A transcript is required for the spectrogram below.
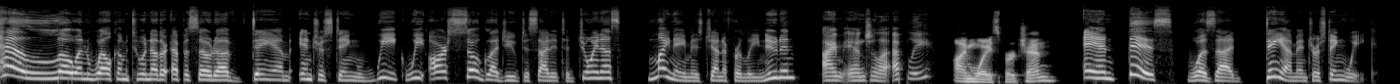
Hello and welcome to another episode of Damn Interesting Week. We are so glad you've decided to join us. My name is Jennifer Lee Noonan, I'm Angela Epley. I'm Weisper Chen. and this was a damn interesting week.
